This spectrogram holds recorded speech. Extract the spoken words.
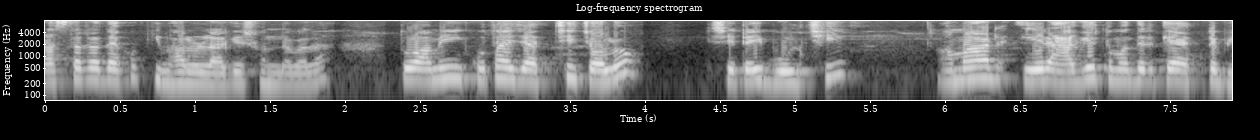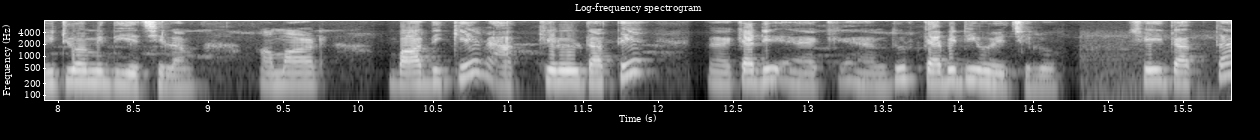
রাস্তাটা দেখো কি ভালো লাগে সন্ধ্যাবেলা। তো আমি কোথায় যাচ্ছি চলো, সেটাই বলছি। আমার এর আগে তোমাদেরকে একটা ভিডিও আমি দিয়েছিলাম। আমার বাঁদিকের আক্কেল দাঁতে ক্যাডি দূর ক্যাভিটি হয়েছিল। সেই দাঁতটা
